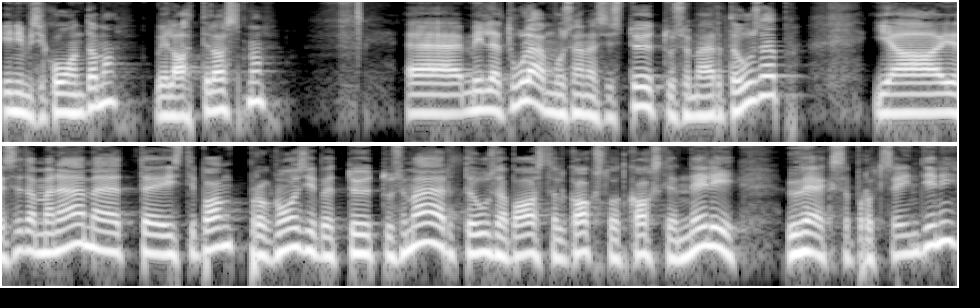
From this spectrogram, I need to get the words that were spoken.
inimesi koondama või lahti laskma mille tulemusena siis töötuse määr tõuseb. ja, ja seda me näeme, et Eesti Pank prognoosib, et töötuse määr tõuseb aastal kaks tuhat kakskümmend neli üheksa protsendini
